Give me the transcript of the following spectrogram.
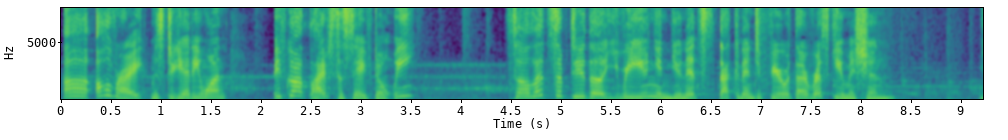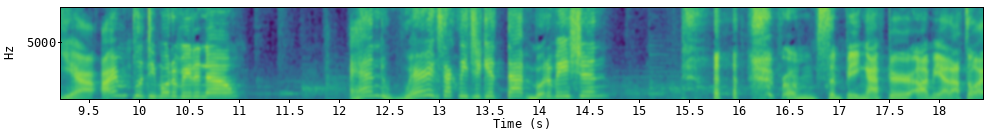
Uh, alright, Mr. Yeti 1. We've got lives to save, don't we? So let's subdue the reunion units that could interfere with our rescue mission. Yeah, I'm plenty motivated now. And where exactly did you get that motivation? From simping after um yeah, that's all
